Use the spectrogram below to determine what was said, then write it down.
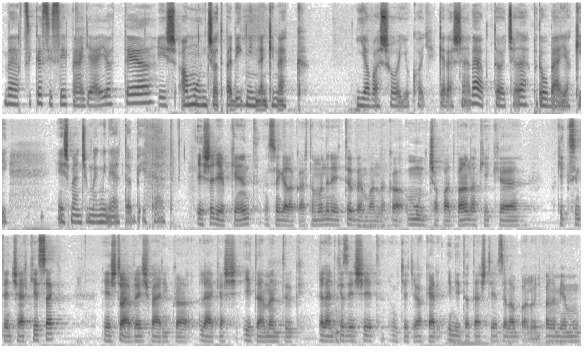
Berci, köszi szépen, hogy eljöttél, és a muncsot pedig mindenkinek javasoljuk, hogy keressen rá, töltse le, próbálja ki, és mentsünk meg minél több ételt. És egyébként, ezt még el akartam mondani, hogy többen vannak a Munt csapatban, akik, akik szintén cserkészek, és továbbra is várjuk a lelkes ételmentők jelentkezését, úgyhogy akár indítatást érzel abban, hogy valamilyen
